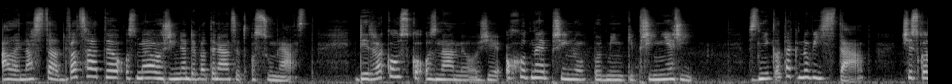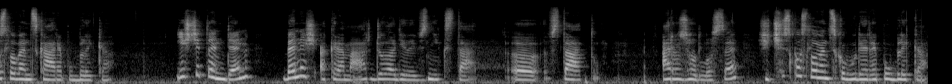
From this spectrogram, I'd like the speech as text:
ale nastala 28. října 1918, kdy Rakousko oznámilo, že je ochotné přijmout podmínky příměří. Vznikl tak nový stát, Československá republika. Ještě ten den Beneš a Kramář doladili vznik stát, uh, státu a rozhodlo se, že Československo bude republika.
